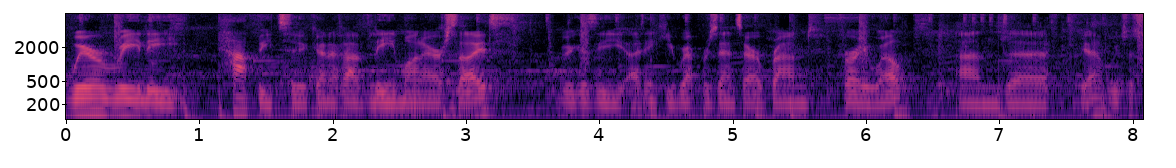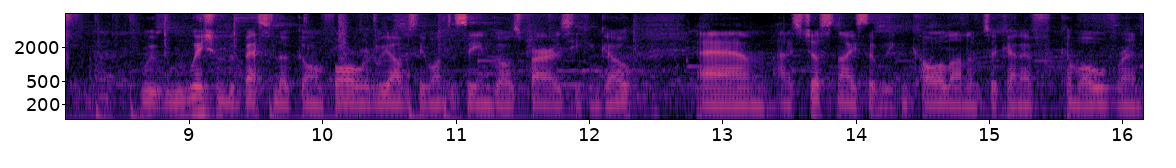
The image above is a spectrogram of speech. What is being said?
we're really happy to kind of have Liam on our side because he, I think he represents our brand very well. And uh, yeah, we just we, we wish him the best luck going forward. We obviously want to see him go as far as he can go. Um, and it's just nice that we can call on him to kind of come over and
